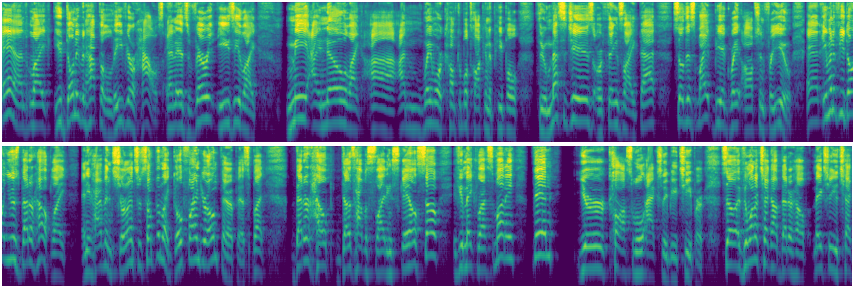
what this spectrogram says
and like you don't even have to leave your house and it's very easy like me, I know like uh, I'm way more comfortable talking to people through messages or things like that, so this might be a great option for you. And even if you don't use BetterHelp, like, and you have insurance or something, like go find your own therapist. But BetterHelp does have a sliding scale, so if you make less money, then your costs will actually be cheaper. So if you wanna check out BetterHelp, make sure you check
